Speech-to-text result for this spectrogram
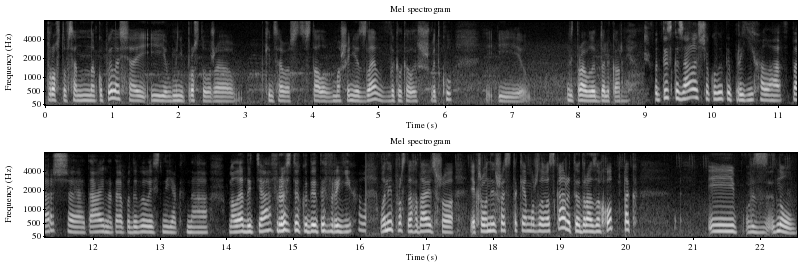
просто все накопилося, і мені просто вже кінцево стало в машині зле, викликали швидку і відправили до лікарні. От ти сказала, що коли ти приїхала вперше, та й на тебе подивились як на мале дитя, просто куди ти приїхала. Вони просто гадають, що якщо вони щось таке можливо скажуть, ти одразу хоп так і ну,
